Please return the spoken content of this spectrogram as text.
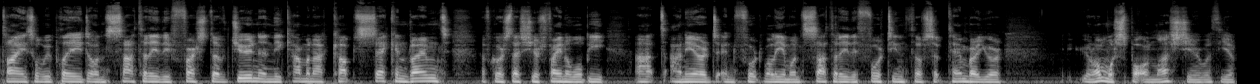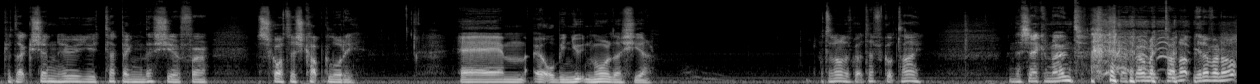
Ties will be played on Saturday, the 1st of June, in the Camanachd Cup second round. Of course, this year's final will be at An Aird in Fort William on Saturday, the 14th of September. You're you're almost spot on last year with your prediction. Who are you tipping this year for Scottish Cup glory? Um, it'll be Newtonmore this year. I don't know. They've got a difficult tie in the second round. Strachur might turn up, you never know.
